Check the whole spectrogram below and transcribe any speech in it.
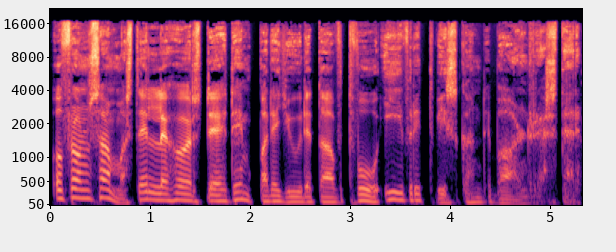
och från samma ställe hörs det dämpade ljudet av två ivrigt viskande barnröster.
